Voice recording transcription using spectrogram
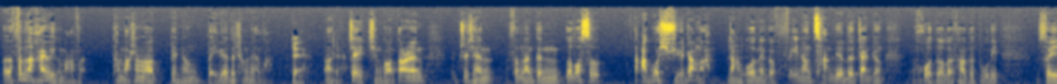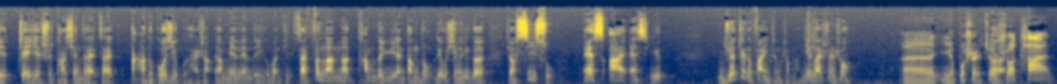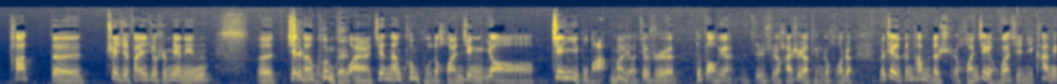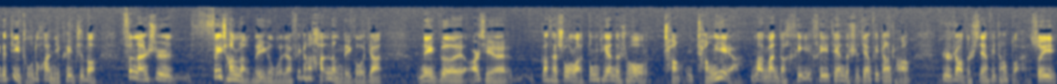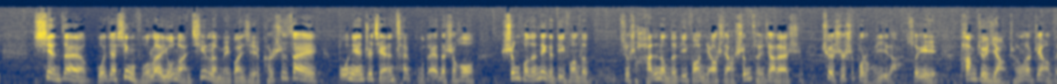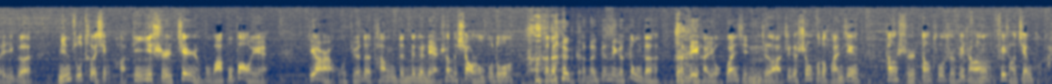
呃，芬兰还有一个麻烦，它马上要变成北约的成员了。对，啊，这情况当然之前芬兰跟俄罗斯打过血仗啊，打过那个非常惨烈的战争，获得了它的独立。所以这也是他现在在大的国际舞台上要面临的一个问题。在芬兰呢，他们的语言当中流行一个叫 “sisu”，S-I-S-U。你觉得这个翻译成什么？逆来顺受？呃，也不是，就是说他他的确切翻译就是面临呃艰难困苦，哎，艰难困苦的环境要坚毅不拔啊，要就是不抱怨，就是还是要挺着活着。那这个跟他们的环境有关系。你看那个地图的话，你可以知道，芬兰是非常冷的一个国家，非常寒冷的一个国家。那个而且刚才说了，冬天的时候长长夜啊，慢慢的黑黑天的时间非常长，日照的时间非常短。所以现在国家幸福了，有暖气了没关系。可是，在多年之前，在古代的时候。生活的那个地方的，就是寒冷的地方，你要是想生存下来是，是确实是不容易的。所以他们就养成了这样的一个民族特性哈。第一是坚韧不拔，不抱怨；第二，我觉得他们的那个脸上的笑容不多，可能可能跟那个冻得很厉害有关系。你知道，这个生活的环境当时当初是非常非常艰苦的。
